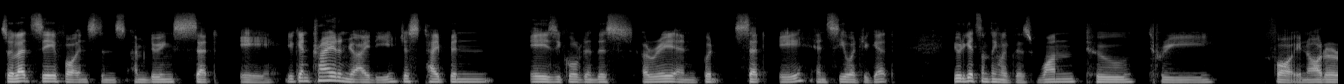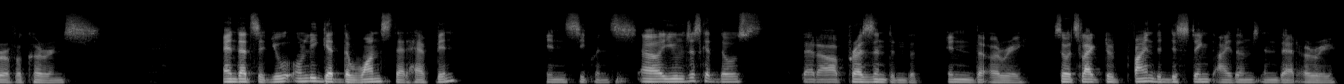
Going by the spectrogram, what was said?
So let's say, for instance, I'm doing set A. You can try it on your ID. Just type in A is equal to this array and put set A and see what you get. You would get something like this, one, two, three, four in order of occurrence. And that's it. You only get the ones that have been in sequence. Uh, you'll just get those that are present in the in the array. So it's like to find the distinct items in that array.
